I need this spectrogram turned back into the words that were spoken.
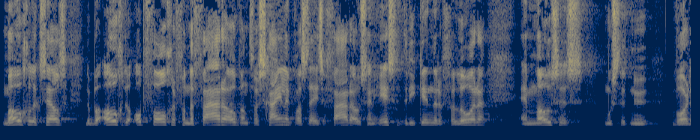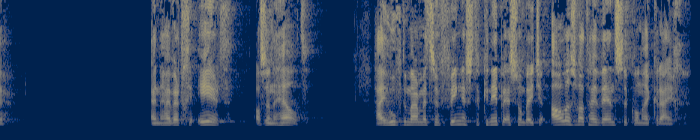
Mogelijk zelfs de beoogde opvolger van de farao, want waarschijnlijk was deze farao zijn eerste drie kinderen verloren en Mozes moest het nu worden. En hij werd geëerd als een held. Hij hoefde maar met zijn vingers te knippen en zo'n beetje alles wat hij wenste kon hij krijgen.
